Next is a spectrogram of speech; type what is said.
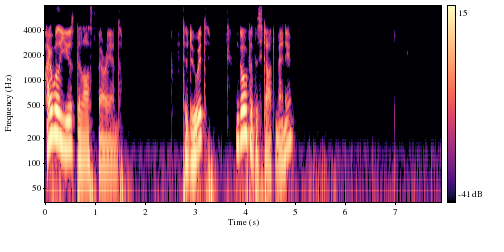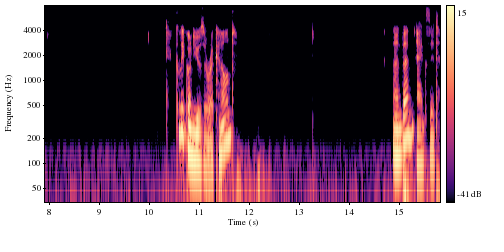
I will use the last variant. To do it, go to the Start menu Click on User Account and then Exit.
